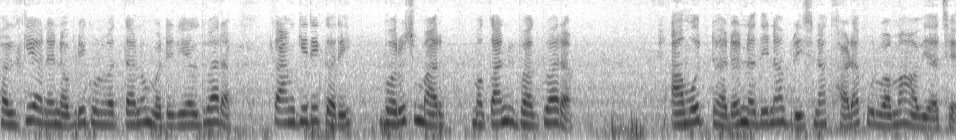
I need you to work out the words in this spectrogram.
હલકી અને નબળી ગુણવત્તાનું મટીરિયલ દ્વારા કામગીરી કરી ભરૂચ માર્ગ, મકાન વિભાગ દ્વારા આમોદ ઢાઢર નદીના બ્રિજના ખાડા પૂરવામાં આવ્યા છે.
